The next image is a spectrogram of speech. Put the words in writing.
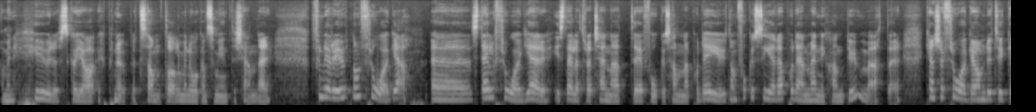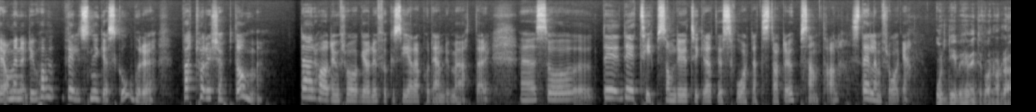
ja, men hur ska jag öppna upp ett samtal med någon som jag inte känner? Fundera ut någon fråga. Eh, ställ frågor istället för att känna att eh, fokus hamnar på dig, utan fokusera på den människan du möter. Kanske fråga om du tycker, ja, men du har väldigt snygga skor. Vart har du köpt dem? Där har du en fråga och du fokuserar på den du möter. Eh, så det, det är ett tips om du tycker att det är svårt att starta upp samtal. Ställ en fråga. Och det behöver inte vara några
